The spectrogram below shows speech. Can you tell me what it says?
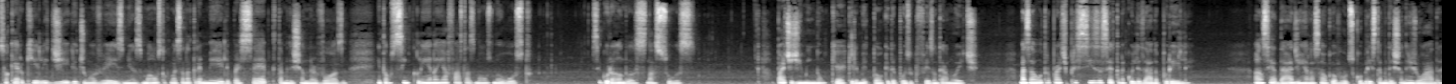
Só quero que ele diga de uma vez. Minhas mãos estão começando a tremer. Ele percebe que está me deixando nervosa. Então se inclina e afasta as mãos do meu rosto segurando-as nas suas. Parte de mim não quer que ele me toque depois do que fez ontem à noite, mas a outra parte precisa ser tranquilizada por ele. A ansiedade em relação ao que eu vou descobrir está me deixando enjoada.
